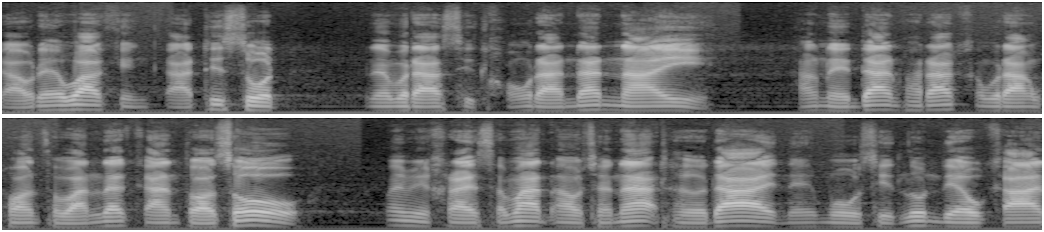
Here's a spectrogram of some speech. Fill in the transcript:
กล่าวได้ว่าเก่งกาจที่สุดในบรรดาสิทธิ์ของร้านด้านใน ทั้งในด้านพระกำลังพรสวรรค์และการต่อสู้ ไม่มีใครสามารถเอาชนะเธอได้ในหมู่สิทธิ์รุ่นเดียวกัน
